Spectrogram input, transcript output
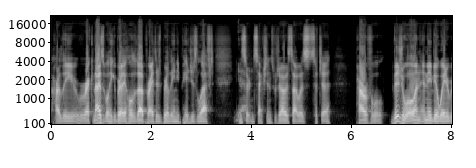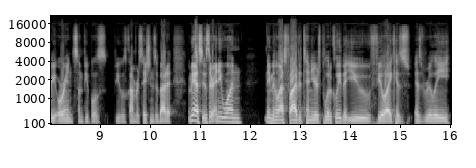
hardly recognizable. He could barely hold it up. Right? There's barely any pages left yeah. in certain sections, which I always thought was such a powerful visual and, and maybe a way to reorient some people's people's conversations about it. Let me ask: Is there anyone, maybe in the last five to ten years politically, that you feel like has has really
